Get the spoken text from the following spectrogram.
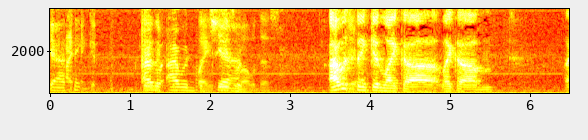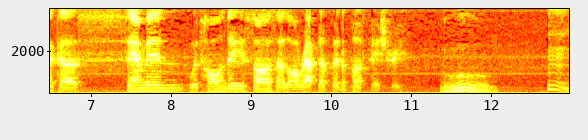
Yeah, I, I, think, think, it I really would- I would- plays yeah. well with this. I was Yeah. thinking like uh like um like a salmon with hollandaise sauce that was all wrapped up in a puff pastry. Ooh. hmm.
